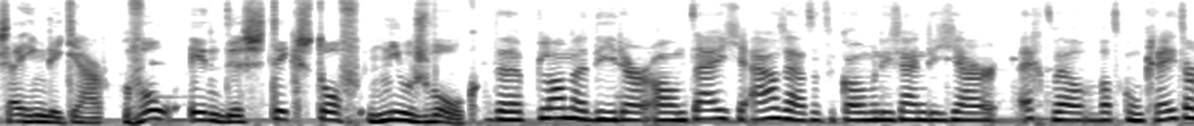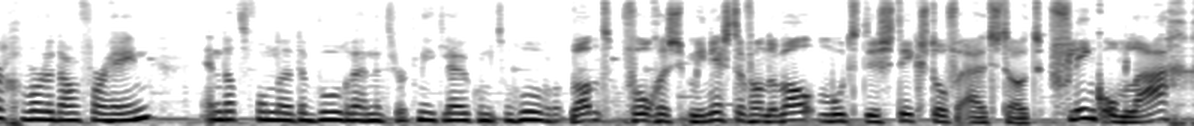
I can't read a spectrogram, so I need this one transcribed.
Zij hing dit jaar vol in de stikstofnieuwswolk. De plannen die er al een tijdje aan zaten te komen, die zijn dit jaar echt wel wat concreter geworden dan voorheen. En dat vonden de boeren natuurlijk niet leuk om te horen. Want volgens minister Van der Wal moet de stikstofuitstoot flink omlaag,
